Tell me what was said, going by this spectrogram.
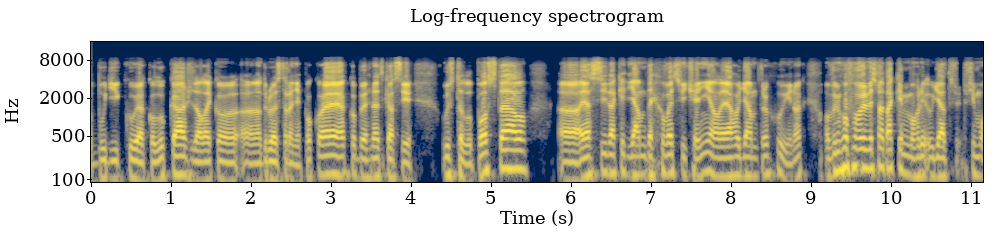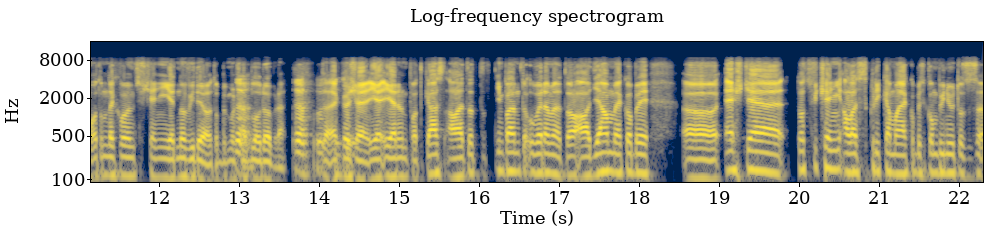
budíku jako Lukáš, daleko uh, na druhé straně pokoje, jakoby hnedka si ustelu postel, Uh, já si taky dělám dechové cvičení, ale já ho dělám trochu jinak. O Wim Hofovi bychom taky mohli udělat přímo o tom dechovém cvičení jedno video, to by možná yeah. bylo dobré. Yeah, to jakože je jeden podcast, ale to, to, tím pádem to uvedeme to, ale dělám jakoby uh, ještě to cvičení, ale s klikama jakoby kombinuju to s, uh,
